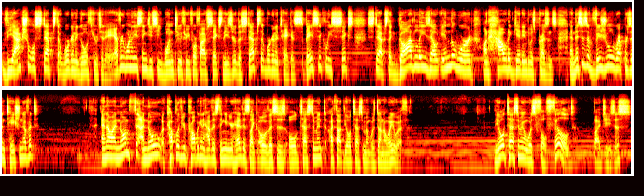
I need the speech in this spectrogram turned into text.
the actual steps that we're going to go through today. Every one of these things you see one, two, three, four, five, six, these are the steps that we're going to take. It's basically six steps that God lays out in the Word on how to get into His presence. And this is a visual representation of it. And now I know I'm th- I know a couple of you are probably going to have this thing in your head that's like, oh, this is Old Testament. I thought the Old Testament was done away with. The Old Testament was fulfilled by Jesus.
